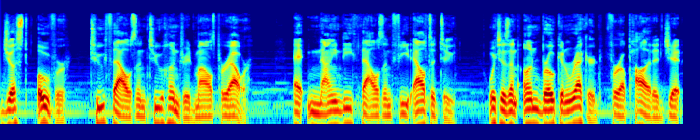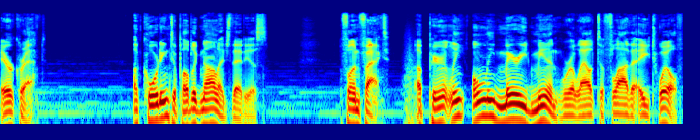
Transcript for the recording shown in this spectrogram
just over 2,200 miles per hour, at 90,000 feet altitude, which is an unbroken record for a piloted jet aircraft. According to public knowledge, that is. Fun fact apparently, only married men were allowed to fly the A 12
